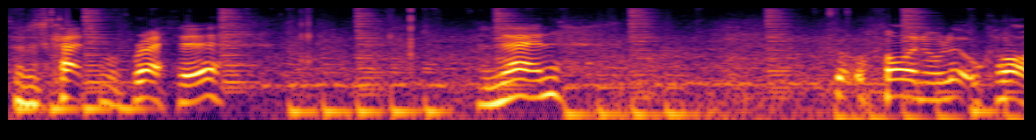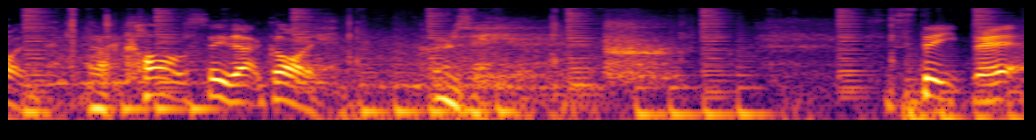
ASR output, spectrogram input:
So just catching my breath here and then got the final little climb and I can't see that guy. Where is he? It's a steep bit.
